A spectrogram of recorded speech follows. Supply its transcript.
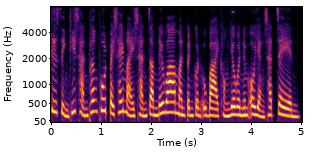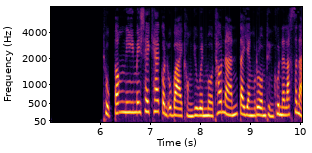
คือสิ่งที่ฉันเพิ่งพูดไปใช่ไหม ฉันจำได้ว่ามันเป็นกลอุบายของเยเวนเมโออย่างชัดเจน ถูกต้องนี่ไม่ใช่แค่กลอุบายของยูเวนโมเท่านั้น แต่ยังรวมถึงคุณลักษณะ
